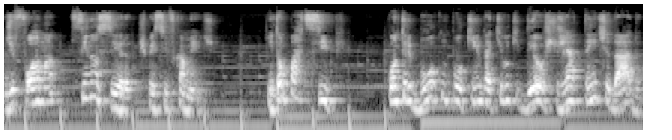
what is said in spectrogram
de forma financeira, especificamente. Então participe, contribua com um pouquinho daquilo que Deus já tem te dado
